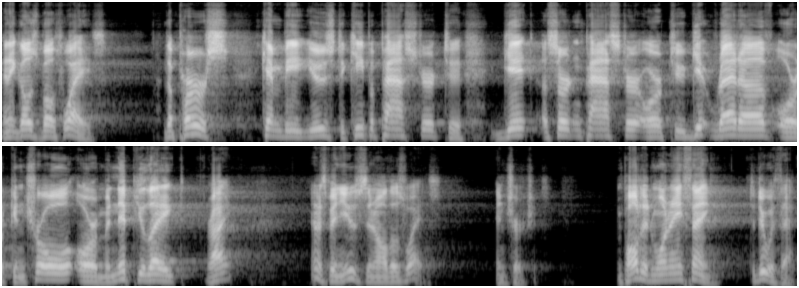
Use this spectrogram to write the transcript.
And it goes both ways. The purse can be used to keep a pastor, to get a certain pastor, or to get rid of, or control, or manipulate, right? And it's been used in all those ways in churches. And Paul didn't want anything to do with that.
